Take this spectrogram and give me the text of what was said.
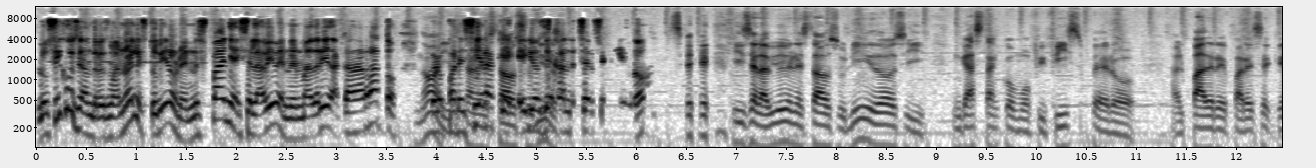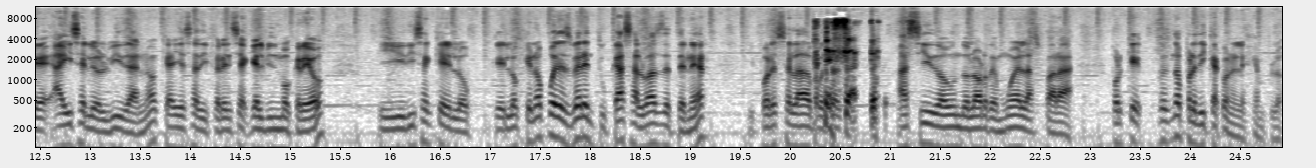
los hijos de Andrés Manuel estuvieron en España y se la viven en Madrid a cada rato, pero pareciera que ellos dejan de ser felices, ¿no? Sí, y se la viven en Estados Unidos y gastan como fifís, pero al padre parece que ahí se le olvida, ¿no? Que hay esa diferencia que él mismo creó. Y dicen que lo que, lo que no puedes ver en tu casa lo has de tener y por ese lado pues ha, sido un dolor de muelas para porque pues no predica con el ejemplo.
